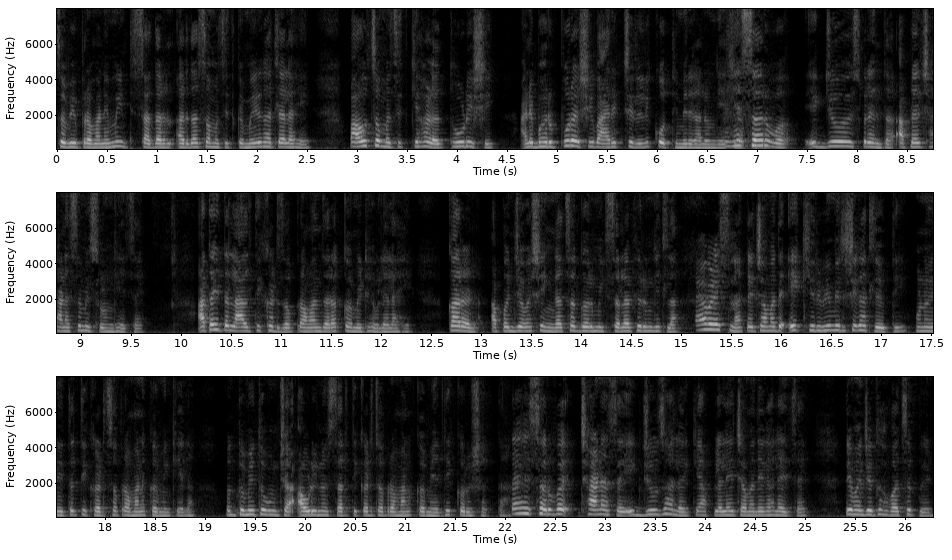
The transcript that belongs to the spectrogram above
चवीप्रमाणे मीठ साधारण अर्धा चमच इतकं मीठ घातलेलं आहे. पाव चमच इतकी हळद थोडीशी आणि भरपूर अशी बारीक चिरलेली कोथिंबीर घालून घ्यायची हे सर्व एक होईपर्यंत आपल्याला छान असं मिसळून घ्यायचं आहे आता इथं लाल तिखटचं प्रमाण जरा कमी ठेवलेलं आहे. कारण आपण जेव्हा शेंगाचा गर मिक्सरला फिरून घेतला त्यावेळेस ना त्याच्यामध्ये एक हिरवी मिरची घातली होती म्हणून इथं तिखटचं प्रमाण कमी केलं. पण तुम्ही तुमच्या आवडीनुसार तिखटचं प्रमाण कमी अधिक करू शकता. तर हे सर्व छान असं एक जीव झालं की आपल्याला ह्याच्यामध्ये घालायचं आहे ते म्हणजे गव्हाचं पीठ.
